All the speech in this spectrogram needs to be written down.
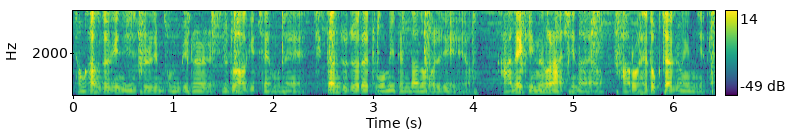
정상적인 인슐린 분비를 유도하기 때문에 식단 조절에 도움이 된다는 원리예요. 간의 기능을 아시나요? 바로 해독작용입니다.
